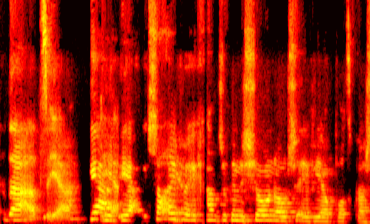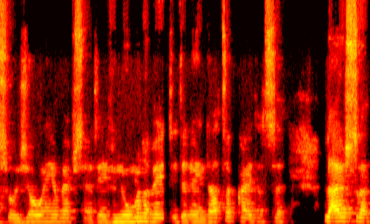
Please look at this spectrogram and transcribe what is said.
Inderdaad, ja. Ja, ja. ik zal even, ik ga natuurlijk in de show notes even jouw podcast sowieso en je website even noemen. Dan weet iedereen dat, dan kan je dat ze luisteren.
